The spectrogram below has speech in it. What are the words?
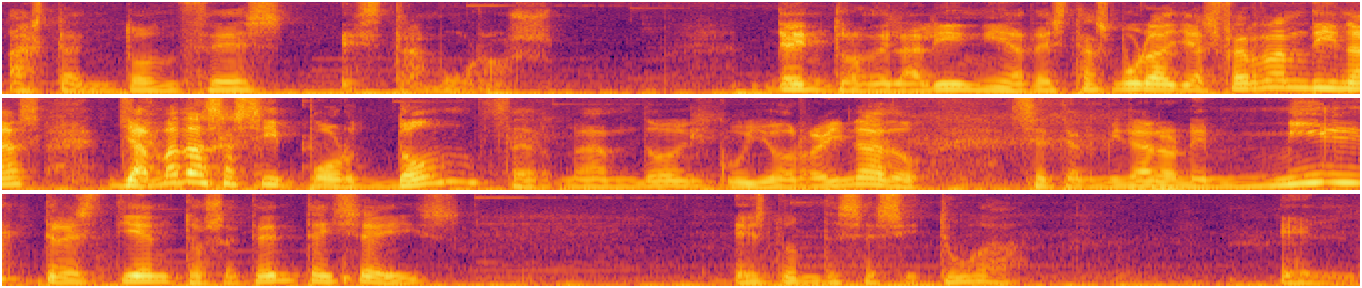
hasta entonces extramuros. Dentro de la línea de estas murallas fernandinas, llamadas así por Don Fernando, en cuyo reinado se terminaron en 1376, es donde se sitúa el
